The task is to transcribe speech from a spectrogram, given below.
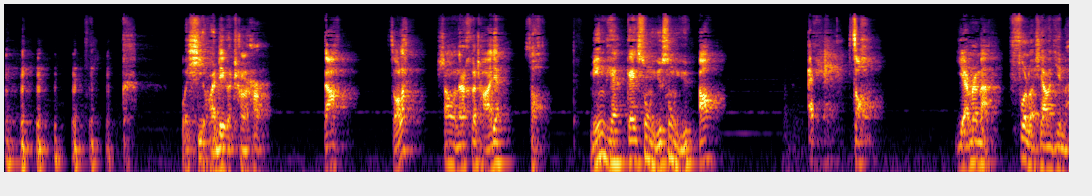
我喜欢这个称号啊！走了。上我那儿喝茶去，走。明天该送鱼送鱼啊！哎，走，爷们们、父老乡亲们，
